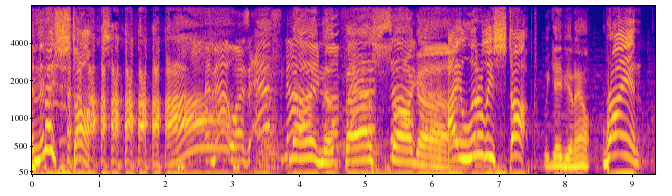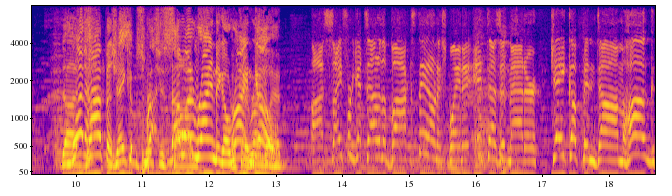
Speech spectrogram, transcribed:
And then I stopped. And that was F9, Nine, the Fast Saga. I literally stopped. We gave you an out. Ryan, Uh, what Ja- happened? Jacob switches Ri- I want. Ryan to go. Okay, Ryan, go. ahead. Uh, Cipher gets out of the box. They don't explain it. It doesn't matter. Jacob and Dom hug.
